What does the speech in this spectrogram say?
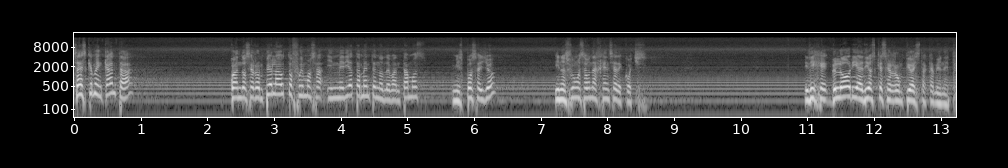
¿Sabes qué me encanta? Cuando se rompió el auto, fuimos a, inmediatamente nos levantamos, mi esposa y yo, y nos fuimos a una agencia de coches. Y dije, gloria a Dios que se rompió esta camioneta.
